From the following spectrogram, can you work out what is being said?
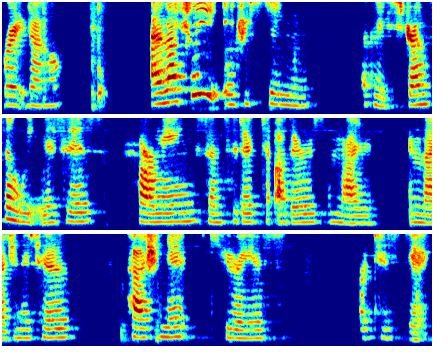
right now. I'm actually interested in, okay, strengths and weaknesses, charming, sensitive to others, ima- imaginative, passionate, curious, artistic,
